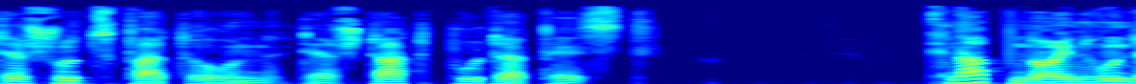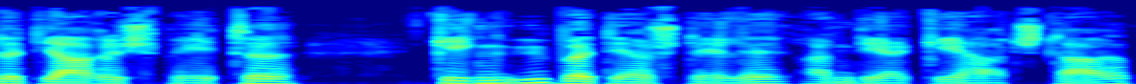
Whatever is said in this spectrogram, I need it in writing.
der Schutzpatron der Stadt Budapest. Knapp 900 Jahre später, gegenüber der Stelle, an der Gerhard starb,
